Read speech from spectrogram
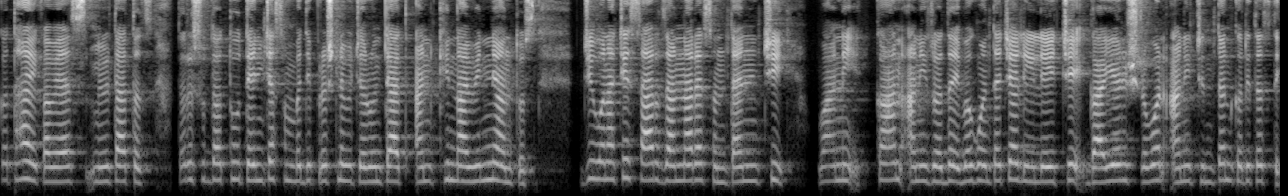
कथा ऐकाव्यास मिळतातच. तरीसुद्धा तू त्यांच्या संबंधी प्रश्न विचारून त्यात आणखी नाविन्य आणतोस. जीवनाचे सार जाणणाऱ्या संतांची वाणी कान आणि हृदय भगवंताच्या लीलेचे गायन श्रवण आणि चिंतन करीत असते.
